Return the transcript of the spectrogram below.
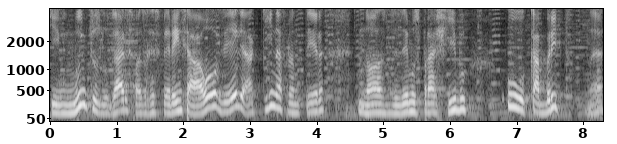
que em muitos lugares faz referência à ovelha, aqui na fronteira nós dizemos para chibo o cabrito, né?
